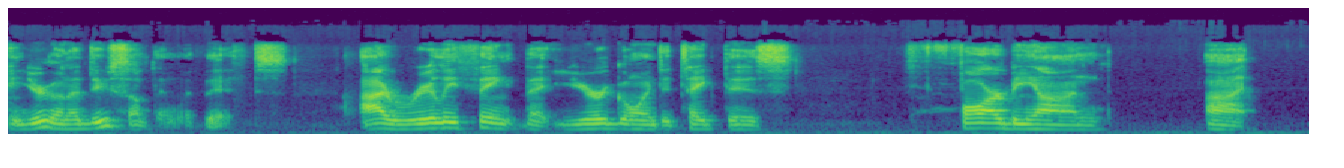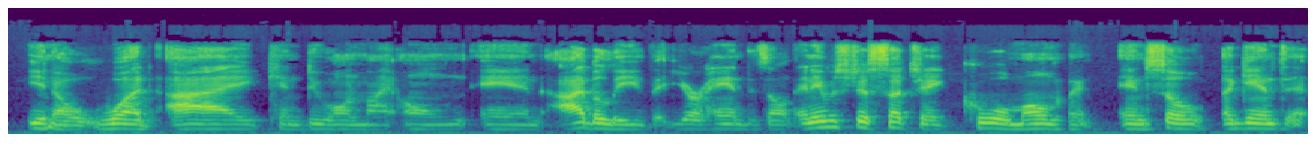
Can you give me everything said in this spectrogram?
you're going to do something with this. I really think that you're going to take this far beyond uh, you know what I can do on my own. And I believe that your hand is on and it was just such a cool moment. And so again to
